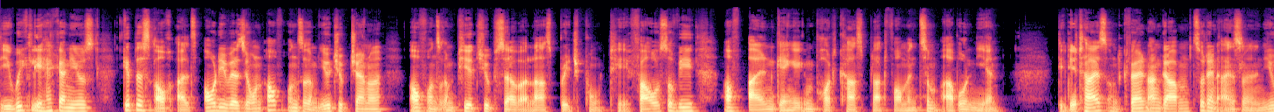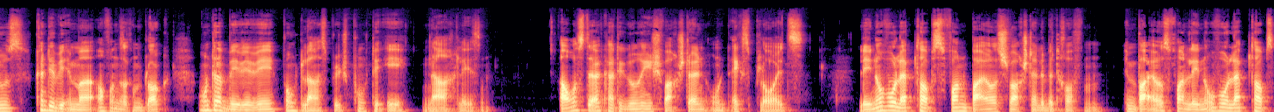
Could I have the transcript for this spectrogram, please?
Die Weekly Hacker News gibt es auch als Audioversion auf unserem YouTube-Channel, auf unserem PeerTube-Server lastbreach.tv sowie auf allen gängigen Podcast-Plattformen zum Abonnieren. Die Details und Quellenangaben zu den einzelnen News könnt ihr wie immer auf unserem Blog unter www.lastbreach.de nachlesen. Aus der Kategorie Schwachstellen und Exploits. Lenovo Laptops von BIOS-Schwachstelle betroffen. Im BIOS von Lenovo Laptops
